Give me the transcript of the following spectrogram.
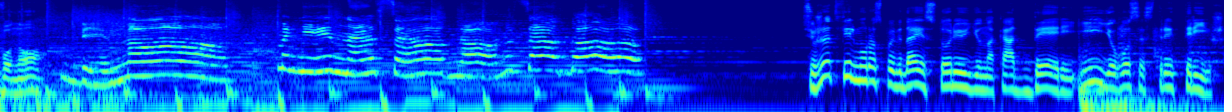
Воно. Віно! Мені не все одно, не все одно. Сюжет фільму розповідає історію юнака Дері і його сестри Тріш,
